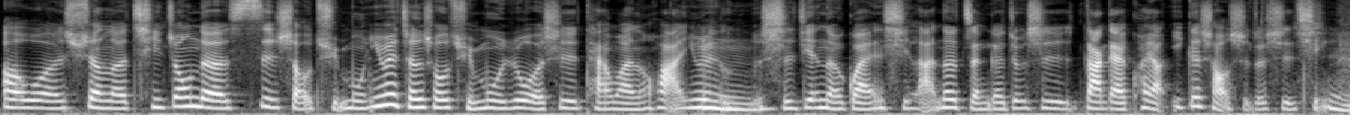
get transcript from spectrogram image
呃，我选了其中的四首曲目，因为整首曲目如果是弹完的话，因为时间的关系啦，那整个就是大概快要一个小时的事情。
